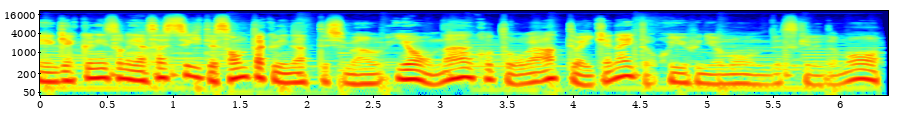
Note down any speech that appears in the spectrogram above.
え、逆にその優しすぎて忖度になってしまうようなことがあってはいけないというふうに思うんですけれども、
